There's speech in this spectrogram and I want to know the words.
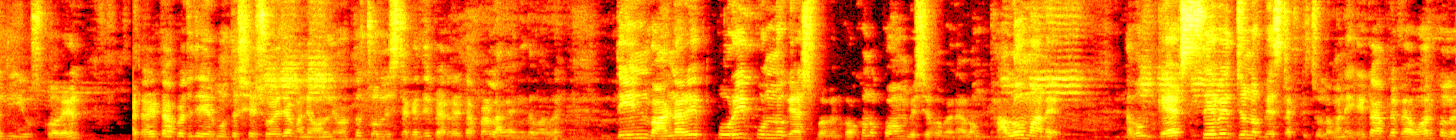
যদি ইউজ করেন ব্যাটারিটা আপনার যদি এর মধ্যে শেষ হয়ে যায় মানে অনলি মাত্র চল্লিশ টাকা দিয়ে ব্যাটারিটা আপনারা লাগাই নিতে পারবেন। তিন বার্নারে পরিপূর্ণ গ্যাস পাবেন, কখনো কম বেশি হবে না। এবং ভালো মানের এবং গ্যাস সেভের জন্য বেস্ট একটি চুলা। মানে এটা আপনি ব্যবহার করলে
